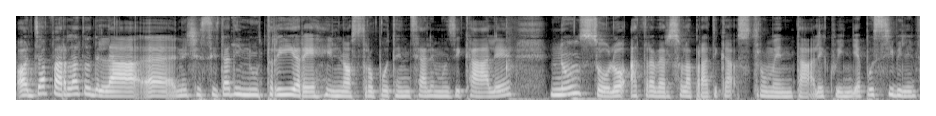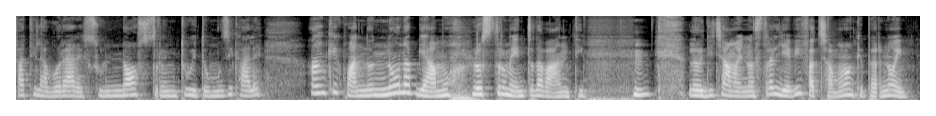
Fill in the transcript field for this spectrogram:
Ho già parlato della eh, necessità di nutrire il nostro potenziale musicale non solo attraverso la pratica strumentale, quindi è possibile infatti lavorare sul nostro intuito musicale anche quando non abbiamo lo strumento davanti. Lo diciamo ai nostri allievi, facciamolo anche per noi.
